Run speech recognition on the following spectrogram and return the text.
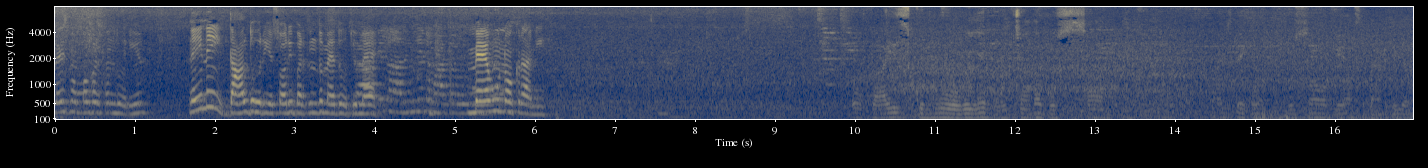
गाइस मम्मा बर्तन धो रही है। नहीं नहीं दाल धो रही है सॉरी बर्तन तो मैं धोती हूँ मैं मैं हूँ नौकरानी। गाइस गुन्नू हो गई है बहुत ज़्यादा गुस्सा। देखो गुस्सा हो गया ऐसे बैठ गई अब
